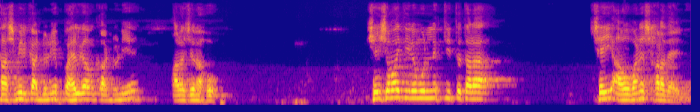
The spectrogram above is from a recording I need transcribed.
কাশ্মীর কাণ্ড নিয়ে পহেলগাম কাণ্ড নিয়ে আলোচনা হোক। সেই সময় তৃণমূল নেতৃত্ব তারা সেই আহ্বানে সাড়া দেয়নি।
